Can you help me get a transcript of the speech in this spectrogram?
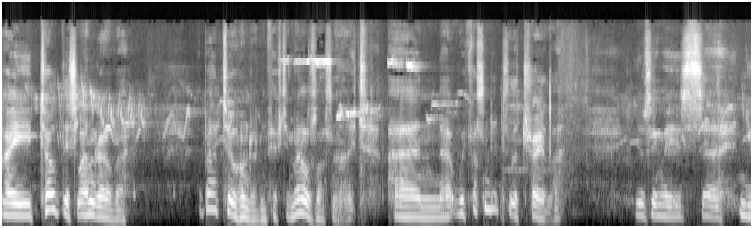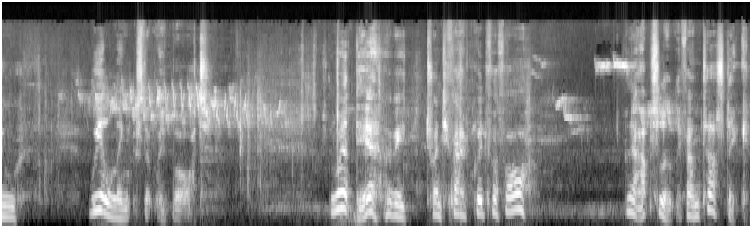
I towed this Land Rover about 250 miles last night and uh, we fastened it to the trailer using these uh, new wheel links that we bought. They weren't dear, maybe 25 quid for four. They're absolutely fantastic.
